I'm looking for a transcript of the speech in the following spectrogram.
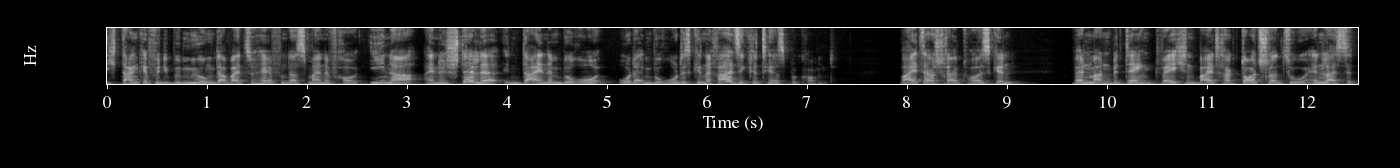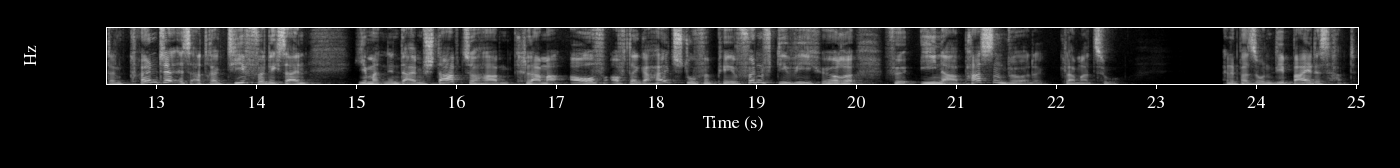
ich danke für die Bemühungen dabei zu helfen, dass meine Frau Ina eine Stelle in deinem Büro oder im Büro des Generalsekretärs bekommt. Weiter schreibt Heusgen, wenn man bedenkt, welchen Beitrag Deutschland zur UN leistet, dann könnte es attraktiv für dich sein, jemanden in deinem Stab zu haben, Klammer auf, auf der Gehaltsstufe P5, die, wie ich höre, für Ina passen würde, Klammer zu. Eine Person, die beides hat.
